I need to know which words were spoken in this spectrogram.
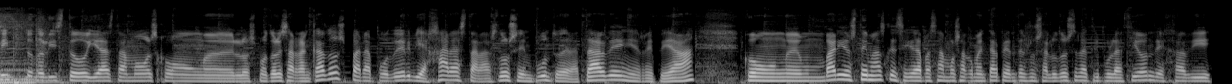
sí, todo listo, ya estamos con eh, los motores arrancados para poder viajar hasta las 2 en punto de la tarde en RPA, con eh, varios temas que enseguida pasamos a comentar, pero antes los saludos de la tripulación de Javi,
